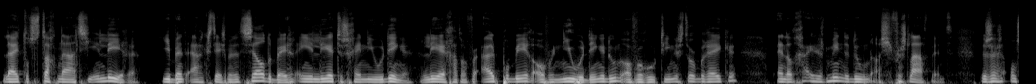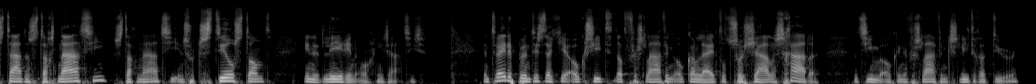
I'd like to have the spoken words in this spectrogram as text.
leidt tot stagnatie in leren. Je bent eigenlijk steeds met hetzelfde bezig en je leert dus geen nieuwe dingen. Leren gaat over uitproberen, over nieuwe dingen doen, over routines doorbreken. En dat ga je dus minder doen als je verslaafd bent. Dus er ontstaat een stagnatie, stagnatie, een soort stilstand in het leren in organisaties. Een tweede punt is dat je ook ziet dat verslaving ook kan leiden tot sociale schade. Dat zien we ook in de verslavingsliteratuur.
